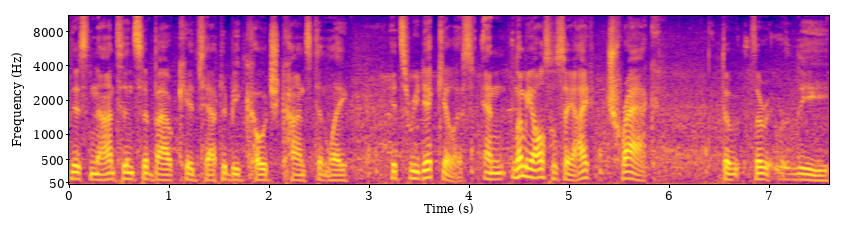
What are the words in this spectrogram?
This nonsense about kids have to be coached constantly, it's ridiculous. And let me also say, I track the, the, the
